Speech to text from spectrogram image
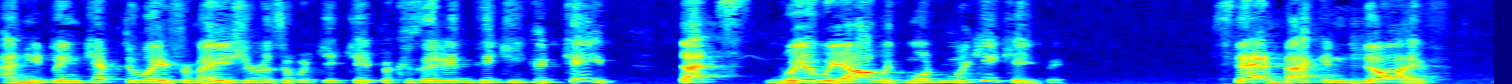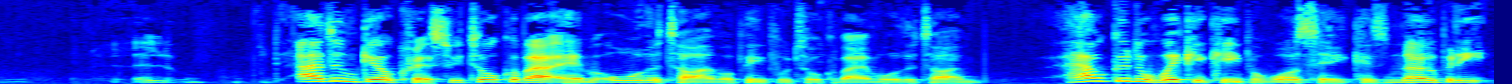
and he'd been kept away from Asia as a wicketkeeper because they didn't think he could keep. That's where we are with modern wicketkeeping. Stand back and dive. Adam Gilchrist, we talk about him all the time, or people talk about him all the time how good a wicketkeeper was he? Because nobody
